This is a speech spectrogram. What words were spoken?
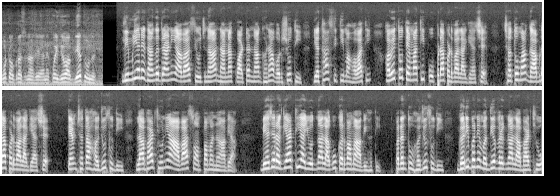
મોટો પ્રશ્ન છે અને કોઈ જવાબ દેતું નથી. લીંબડી અને ધાંગધ્રાની આવાસ યોજના નાના ક્વાર્ટરના ઘણા વર્ષોથી યથાસ્થિતિમાં હોવાથી હવે તો તેમાંથી પોપડા પડવા લાગ્યા છે, છતોમાં ગાબડા પડવા લાગ્યા છે. તેમ છતાં હજુ સુધી લાભાર્થીઓને આ આવાસ સોંપવામાં ન આવ્યા. બે હજાર અગિયારથી આ યોજના લાગુ કરવામાં આવી હતી, પરંતુ હજુ સુધી ગરીબ અને મધ્ય વર્ગના લાભાર્થીઓ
